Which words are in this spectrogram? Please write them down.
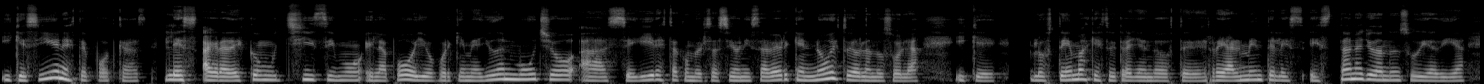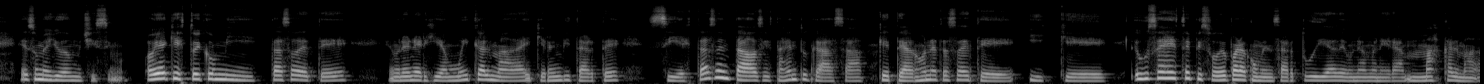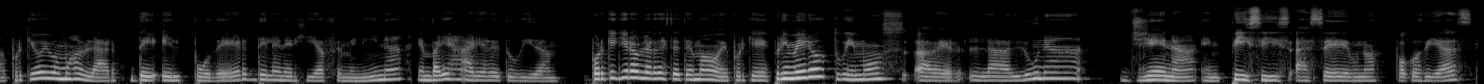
y que siguen este podcast. Les agradezco muchísimo el apoyo porque me ayudan mucho a seguir esta conversación y saber que no estoy hablando sola y que los temas que estoy trayendo a ustedes realmente les están ayudando en su día a día. Eso me ayuda muchísimo. Hoy aquí estoy con mi taza de té en una energía muy calmada y quiero invitarte, si estás sentado, si estás en tu casa, que te hagas una taza de té y que uses este episodio para comenzar tu día de una manera más calmada, porque hoy vamos a hablar del el poder de la energía femenina en varias áreas de tu vida. ¿Por qué quiero hablar de este tema hoy? Porque primero tuvimos, a ver, la luna llena en Pisces hace unos pocos días.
